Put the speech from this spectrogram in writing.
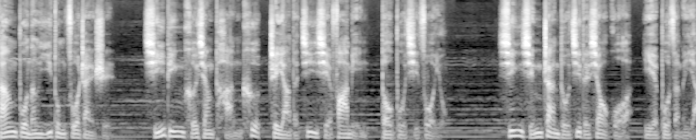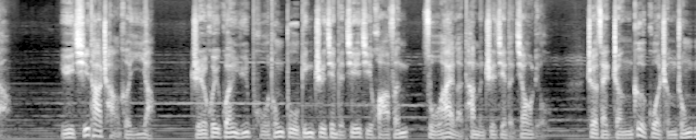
当不能移动作战时，骑兵和像坦克这样的机械发明都不起作用，新型战斗机的效果也不怎么样。与其他场合一样。指挥官与普通步兵之间的阶级划分阻碍了他们之间的交流，这在整个过程中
